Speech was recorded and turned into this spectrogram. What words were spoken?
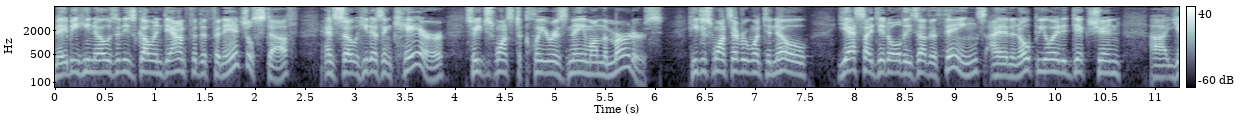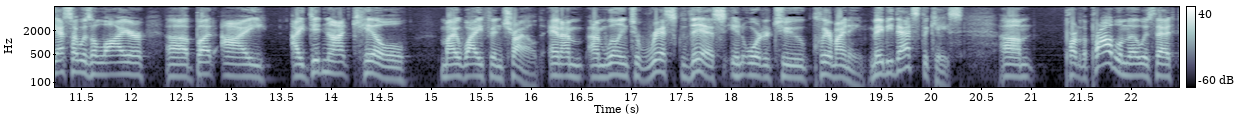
maybe he knows that he's going down for the financial stuff, and so he doesn't care. So he just wants to clear his name on the murders. He just wants everyone to know, yes, I did all these other things. I had an opioid addiction. Uh, yes, I was a liar, uh, but I I did not kill my wife and child, and I'm I'm willing to risk this in order to clear my name. Maybe that's the case. Um, part of the problem, though, is that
